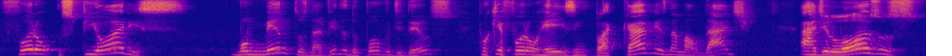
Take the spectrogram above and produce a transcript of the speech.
foram os piores momentos na vida do povo de Deus, porque foram reis implacáveis na maldade, ardilosos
